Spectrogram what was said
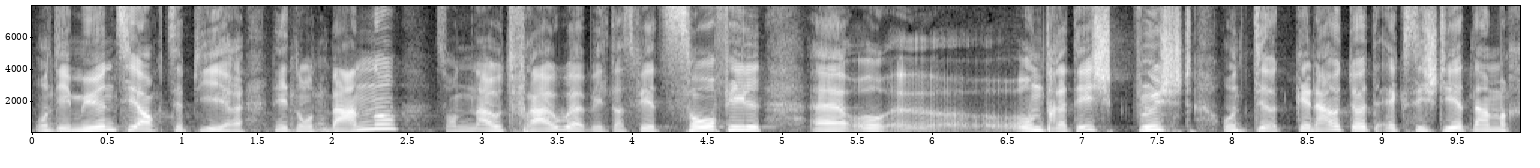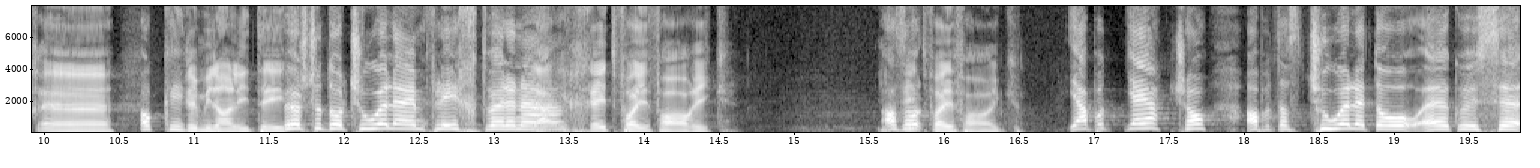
und die müssen sie akzeptieren. Nicht nur die Männer, sondern auch die Frauen, weil das wird so viel äh, äh unter den Tisch gewischt und genau dort existiert nämlich äh, okay. Kriminalität. Würdest du dort die Schulen in Pflicht wollen? Ja, ich rede von Erfahrung. Ich also, rede von Erfahrung. Ja, aber, ja, ja, schon. Aber dass die Schulen hier einen äh, gewissen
